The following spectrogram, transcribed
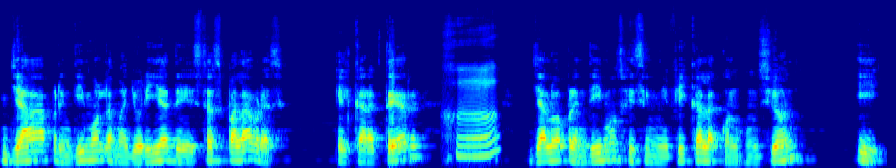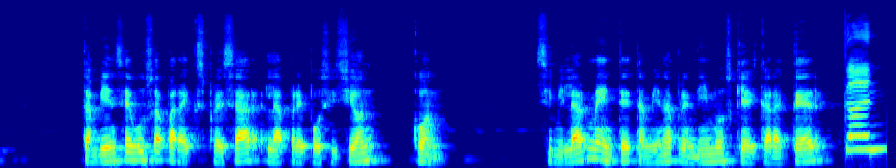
Ya aprendimos la mayoría de estas palabras. El carácter 和 ya lo aprendimos y significa la conjunción y. También se usa para expresar la preposición con. Similarmente, también aprendimos que el carácter 跟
